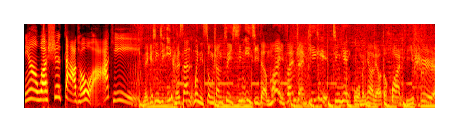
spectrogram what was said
你好，我是大头阿 K。每个星期一和三为你送上最新一集的《麦翻转 Kiki》。今天我们要聊的话题是：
